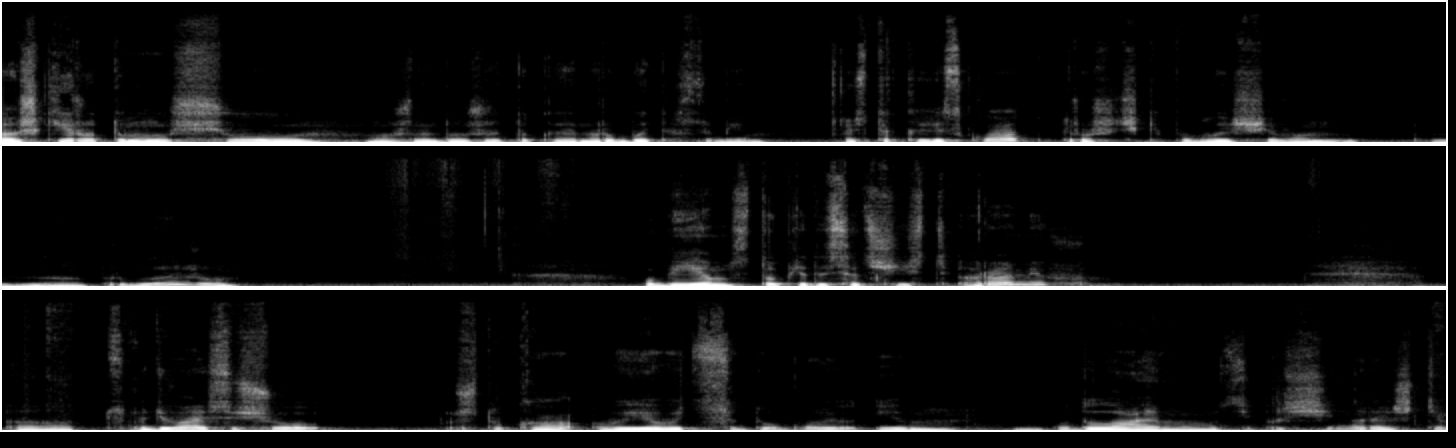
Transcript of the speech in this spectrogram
е, шкіру, тому що можна дуже таке наробити собі. Ось такий склад, трошечки поближче вам приближу. Об'єм 156 грамів. Е, Сподіваюся, що штука виявиться доброю і подолаємо ці прищі нарешті.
